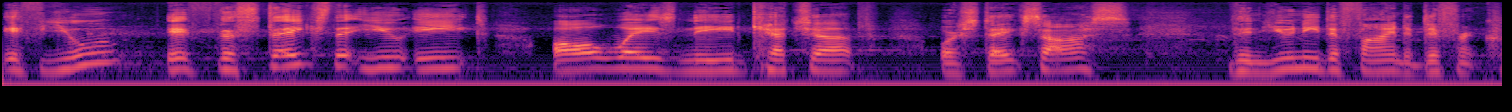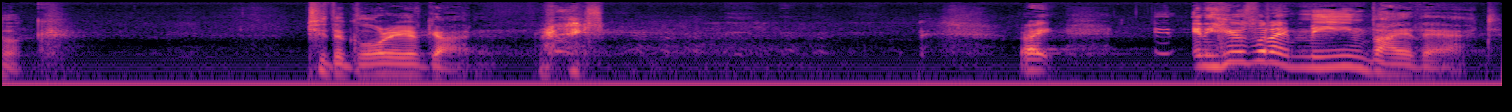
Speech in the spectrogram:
if you if the steaks that you eat always need ketchup or steak sauce, then you need to find a different cook to the glory of God, right? right? And here's what I mean by that.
